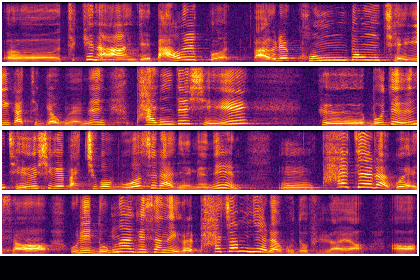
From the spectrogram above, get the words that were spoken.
어, 특히나 이제 마을꽃, 마을의 공동 제의 같은 경우에는 반드시 그 모든 제의식을 마치고 무엇을 하냐면은 음, 파제라고 해서 우리 농학에서는 이걸 파점례라고도 불러요. 어,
